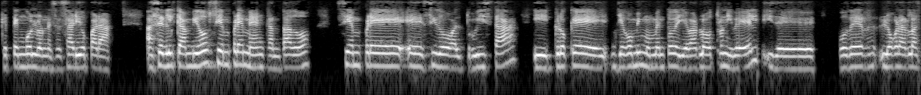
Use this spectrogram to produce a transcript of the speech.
que, tengo lo necesario para hacer el cambio. Siempre me ha encantado, siempre he sido altruista y creo que llegó mi momento de llevarlo a otro nivel y de poder lograr las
